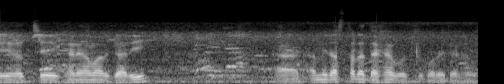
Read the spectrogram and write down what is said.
এই হচ্ছে এখানে আমার গাড়ি। আর আমি রাস্তাটা দেখাবো, একটু পরে দেখাবো।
